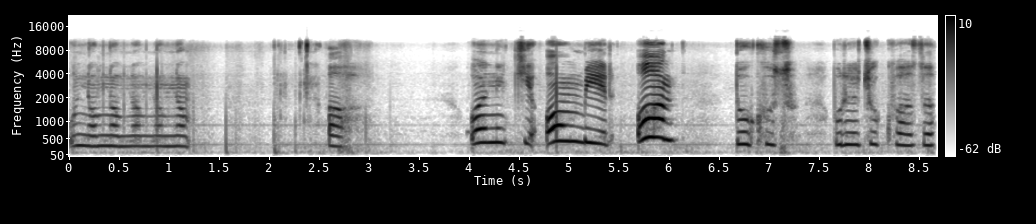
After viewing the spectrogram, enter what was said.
Oh, Yam yam yam yam yam. Ah. 12, 11, 10, 9. Buraya çok fazla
